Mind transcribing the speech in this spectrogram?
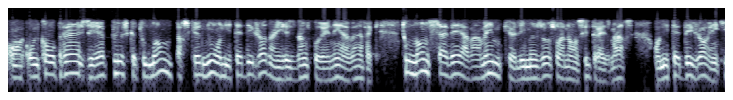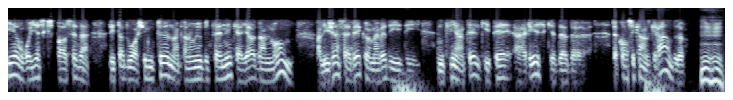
on, on le comprend, je dirais, plus que tout le monde parce que nous, on était déjà dans les résidences pour aînés avant. Fait que tout le monde savait avant même que les mesures soient annoncées le 13 mars. On était déjà inquiets. On voyait ce qui se passait dans l'État de Washington, en Colombie-Britannique, ailleurs dans le monde. Alors, les gens savaient qu'on avait des, des- une clientèle qui était à risque de, de, de conséquences graves. Là. Mhm.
